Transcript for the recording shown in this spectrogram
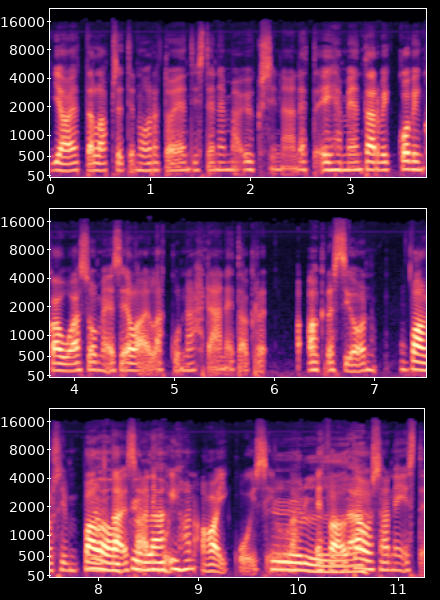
ja että lapset ja nuoret on entistä enemmän yksinään. Että eihän meidän tarvitse kovin kauan somea selailla, kun nähdään, että aggressio on valsin valtaisaa niin kuin ihan aikuisilla. Kyllä. Valtaosa niistä.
